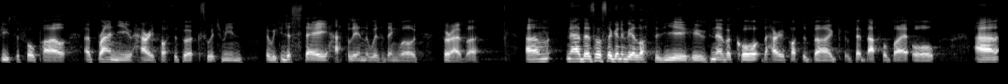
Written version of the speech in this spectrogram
beautiful pile of brand new Harry Potter books, which means that we can just stay happily in the wizarding world forever. Um, now, there's also going to be a lot of you who've never caught the Harry Potter bug, a bit baffled by it all. Um,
